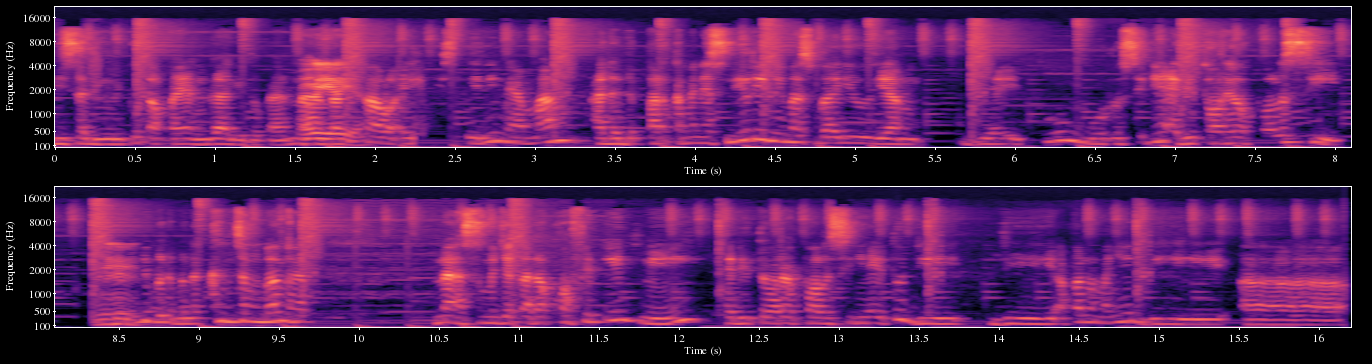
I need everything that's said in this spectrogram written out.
bisa diliput apa yang enggak gitu kan. Nah, oh, iya, iya. kalau ABC ini memang ada departemennya sendiri nih Mas Bayu yang dia itu ngurusinnya editorial policy. Hmm. Ini benar-benar kenceng banget. Nah, semenjak ada COVID ini, editorial policy-nya itu di di apa namanya di uh,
